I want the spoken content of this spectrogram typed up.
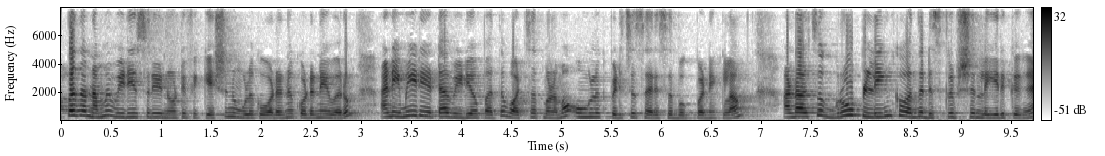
அப்போ தான் நம்ம வீடியோஸுடைய நோட்டிஃபிகேஷன் உங்களுக்கு உடனுக்குடனே வரும். அண்ட் இமீடியட்டாக வீடியோ பார்த்து வாட்ஸ்அப் மூலமாக உங்களுக்கு பிடிச்ச சாரீஸை புக் பண்ணிக்கலாம். அண்ட் ஆல்சோ குரூப் லிங்க் வந்து டிஸ்கிரிப்ஷனில் இருக்குங்க.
